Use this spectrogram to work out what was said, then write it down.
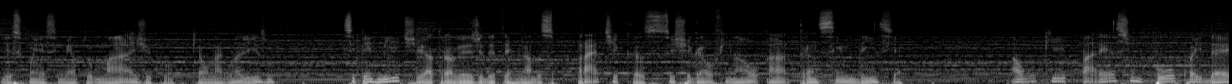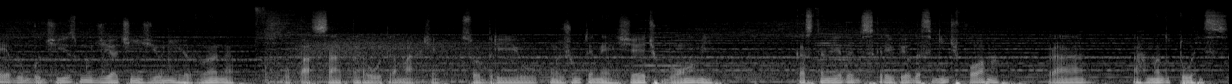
desse conhecimento mágico, que é o nagualismo, se permite, através de determinadas práticas, se chegar ao final à transcendência. Algo que parece um pouco a ideia do budismo de atingir o nirvana, ou passar para outra margem. Sobre o conjunto energético do homem, Castaneda descreveu da seguinte forma para Armando Torres.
